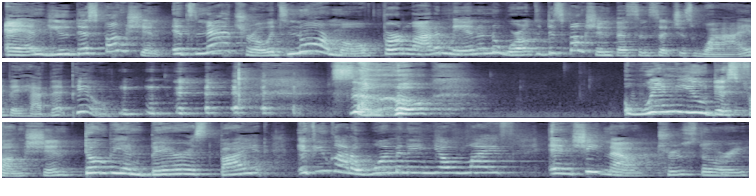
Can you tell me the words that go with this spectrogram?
And you dysfunction. It's natural. It's normal for a lot of men in the world to dysfunction. Thus and such is why they have that pill. so when you dysfunction, don't be embarrassed by it. If you got a woman in your life and she now, true story.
